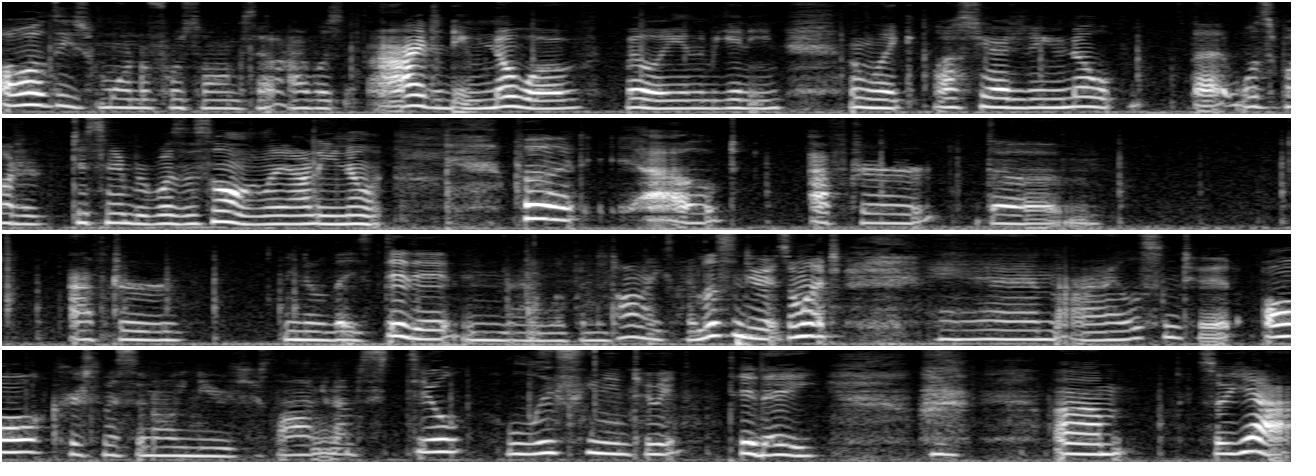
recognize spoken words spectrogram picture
all of these wonderful songs that I was I didn't even know of really in the beginning. And like last year I didn't even know that Once Upon a December was a song. Like I didn't even know it. But out after the after you know they did it and I love Pentatonix, I listened to it so much and I listened to it all Christmas and all New Year's long and I'm still listening to it today. um so yeah,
